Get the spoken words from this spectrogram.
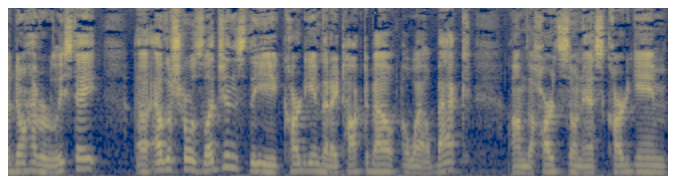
but don't have a release date. Uh, Elder Scrolls Legends, the card game that I talked about a while back, um, the Hearthstone S card game,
